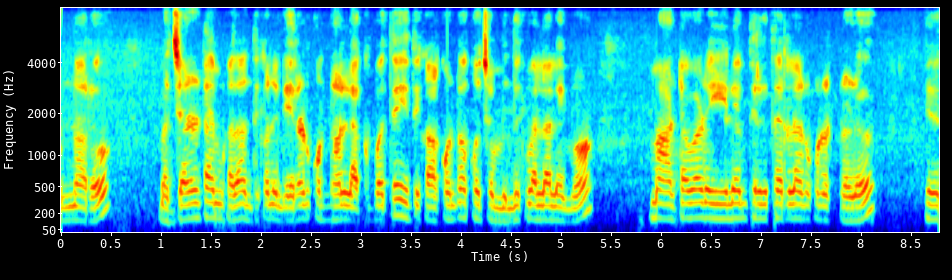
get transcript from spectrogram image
ఉన్నారు. మధ్యాహ్నం టైం కదా అందుకని లేరు అనుకుంటున్నాను లేకపోతే ఇది కాకుండా కొంచెం ముందుకు వెళ్ళాలేమో. మా ఆటోవాడు వీళ్ళేం తిరుగుతారులే అనుకున్నట్టున్నాడు. ఏదో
